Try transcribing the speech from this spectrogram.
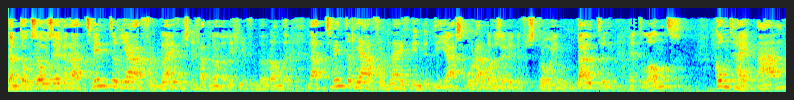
Kan het ook zo zeggen, na twintig jaar verblijf, misschien gaat er dan een lichtje branden. Na twintig jaar verblijf in de diaspora, dat wil zeggen in de verstrooiing, buiten het land, komt hij aan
